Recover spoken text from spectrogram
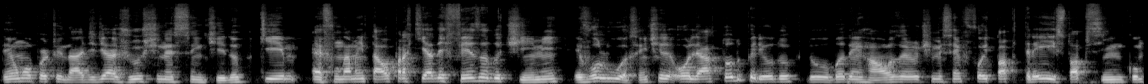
Tem uma oportunidade de ajuste nesse sentido que é fundamental para que a defesa do time evolua. Se a gente olhar todo o período do Budenhauser, o time sempre foi top 3, top 5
